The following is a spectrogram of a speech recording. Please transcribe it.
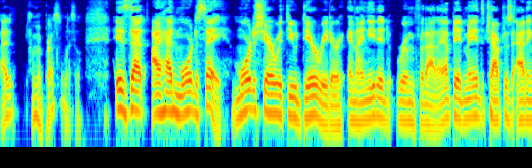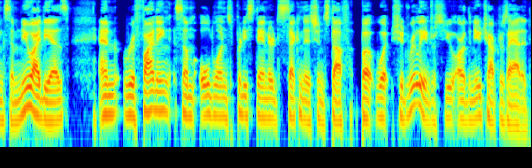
I, I'm impressed with myself, is that I had more to say, more to share with you, dear reader, and I needed room for that. I updated many of the chapters, adding some new ideas and refining some old ones, pretty standard second edition stuff. But what should really interest you are the new chapters I added.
